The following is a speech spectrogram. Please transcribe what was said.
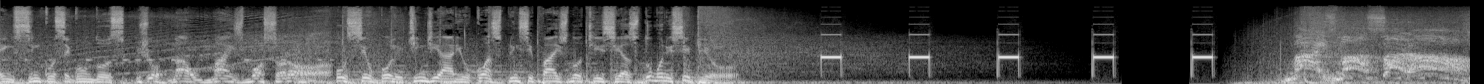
Em 5 segundos, Jornal Mais Mossoró. O seu boletim diário com as principais notícias do município. Mais Mossoró!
